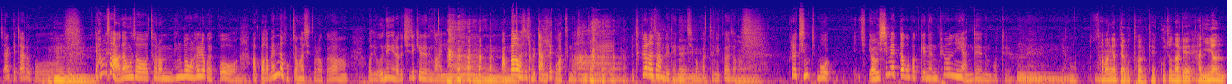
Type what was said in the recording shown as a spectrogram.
짧게 자르고 음. 근데 항상 아나운서처럼 행동을 하려고 했고 음. 아빠가 맨날 걱정하시더라고요 어디 뭐 은행이라도 취직해야 되는 거 아니냐 음. 아빠가 봤을 때 절대 안 될 것 같은 거지 아. 이제 좀 특별한 사람들이 되는 네. 직업 같으니까 그래서 어. 그래 진짜 뭐 열심히 했다고밖에는 표현이 안 되는 것 같아요 음. 네. 그냥 3학년 때부터 이렇게 꾸준하게 네. 한 2년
